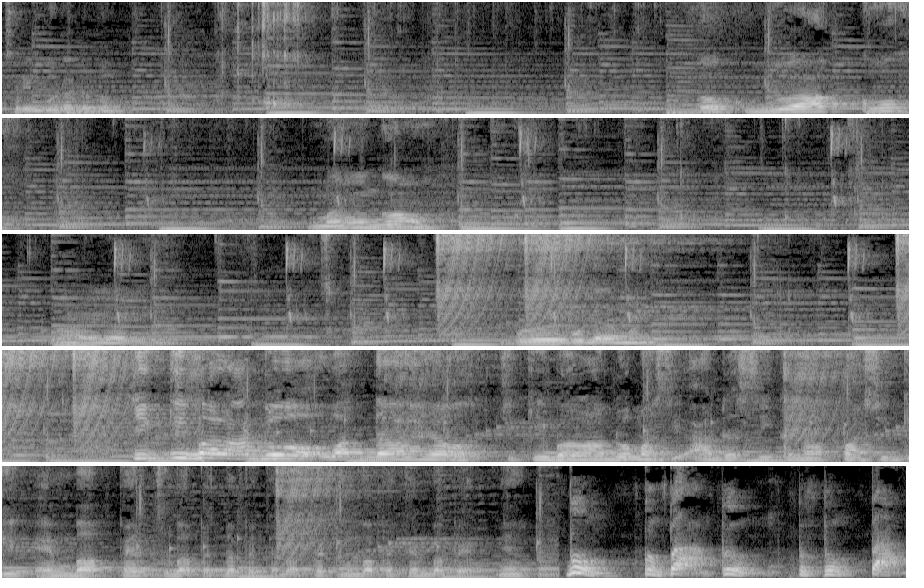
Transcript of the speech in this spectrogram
1000 udah ada belum? Oh gua aku. Gimana gong. Nah lagi. 10 diamond Ciki Balado, what the hell? Ciki Balado masih ada sih. Kenapa sih GM Bapet, Bapet, Bapet, Bapet, Bapet, Bapetnya? boom boom bam boom boom boom bam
